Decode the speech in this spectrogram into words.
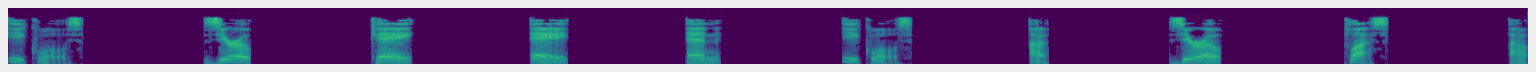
equals zero k a n equals a 0 plus a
